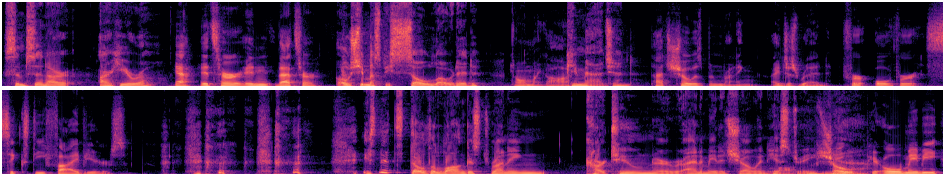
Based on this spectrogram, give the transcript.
Simpson, our our hero? Yeah, it's her and that's her. Oh, she must be so loaded. Oh my god. Can you imagine? That show has been running, I just read, for over 65 years. Isn't it still the longest running cartoon or animated show in history? Oh, show. Yeah. Here. Oh, maybe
